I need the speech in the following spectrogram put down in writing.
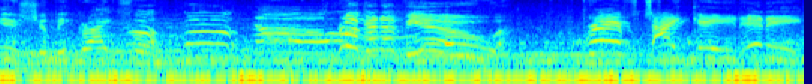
you should be grateful. No! Look at the view! Breathtaking, isn't it?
